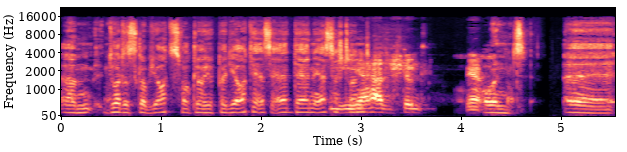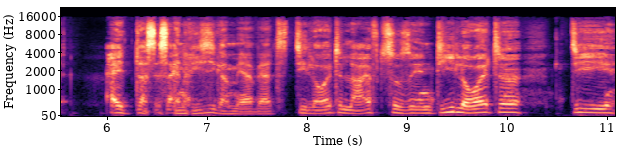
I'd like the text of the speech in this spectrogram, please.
Ähm, du hattest, glaube ich, auch, das war, glaube ich, bei dir auch der, der, der erste Stand. Ja, das stimmt. Ja. Und äh, ey, das ist ein riesiger Mehrwert, die Leute live zu sehen, die Leute, die,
